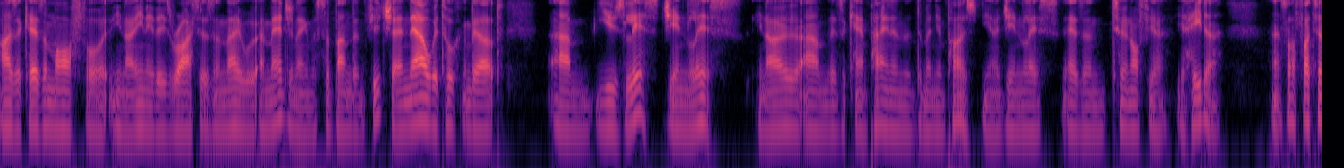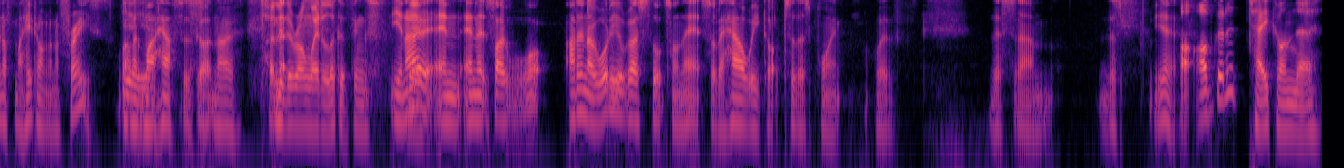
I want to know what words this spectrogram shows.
Isaac Asimov or, you know, any of these writers, and they were imagining this abundant future. And now we're talking about um, use less, gen less. You know, um, there's a campaign in the Dominion Post, you know, gen less, as in turn off your, your heater. And it's like, if I turn off my heater, I'm going to freeze. Like, Yeah, my house has got no, Totally the wrong way to look at things. you know, Yeah. and, and it's like, what, I don't know, what are your guys' thoughts on that? Sort of how we got to this point with this, um, this, yeah, I- I've got a take on the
